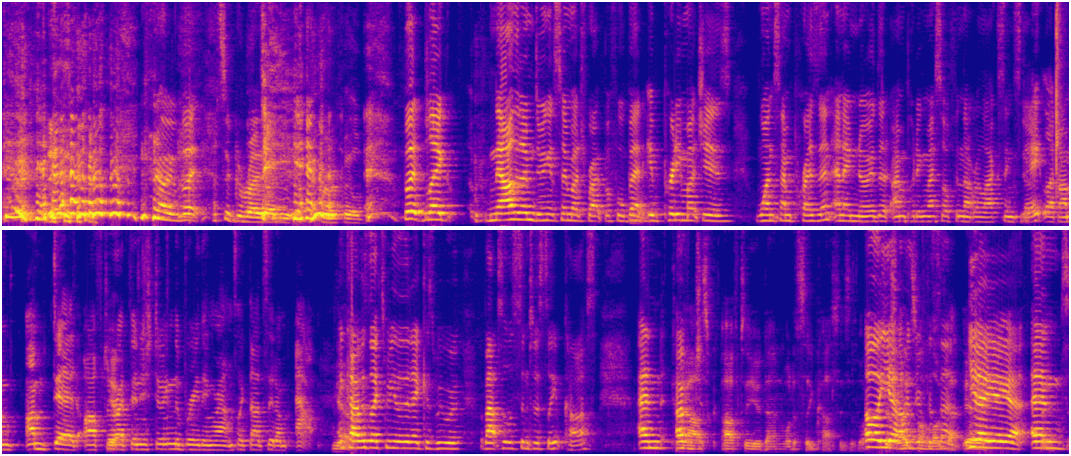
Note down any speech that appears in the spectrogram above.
no, but That's a great idea for a film. but like now that I'm doing it so much right before bed, mm. it pretty much is once I'm present and I know that I'm putting myself in that relaxing state, like I'm I'm dead after Yeah. I finish doing the breathing rounds. Like that's it, I'm out. And Kai was like to me the other day because we were about to listen to a sleep cast, and Can I've I ask after you're done what a sleep cast is as well? Oh yeah, hundred percent. that. Yeah, yeah, yeah. And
